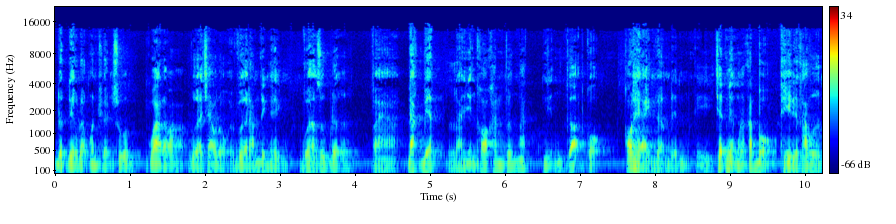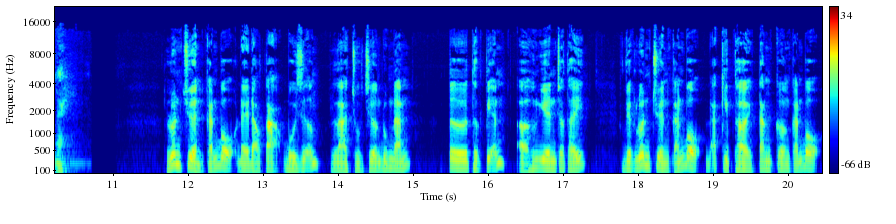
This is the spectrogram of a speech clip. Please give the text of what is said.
được điều động quân chuyển xuống. Qua đó vừa trao đổi, vừa nắm tình hình, vừa giúp đỡ và đặc biệt là những khó khăn vướng mắt, những gợn cộ có thể ảnh hưởng đến cái chất lượng của các cán bộ thì được phá vỡ ngay. Luân chuyển cán bộ để đào tạo, bồi dưỡng là chủ trương đúng đắn. Từ thực tiễn ở Hưng Yên cho thấy, việc luân chuyển cán bộ đã kịp thời tăng cường cán bộ,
